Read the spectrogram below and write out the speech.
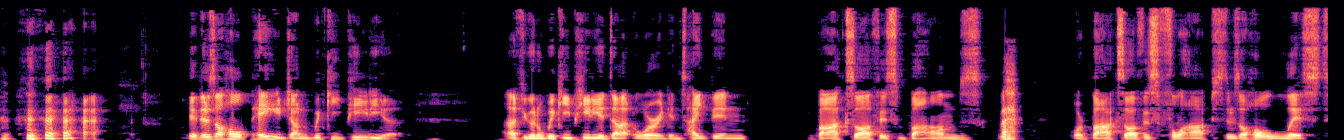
yeah, there's a whole page on Wikipedia. Uh, if you go to wikipedia.org and type in box office bombs or box office flops, there's a whole list.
